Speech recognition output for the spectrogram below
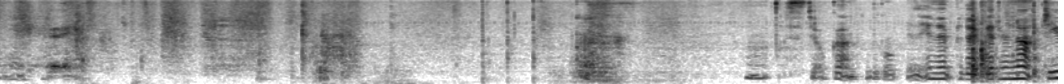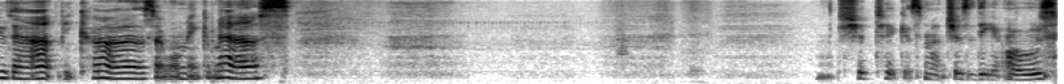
Okay. Still got a little bit in it, but I better not do that because I will make a mess. It should take as much as the O's.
